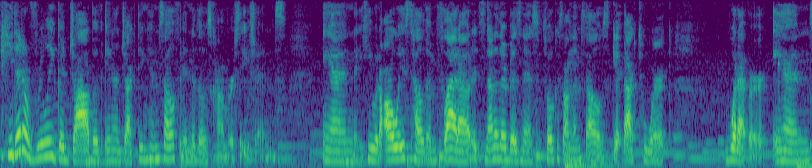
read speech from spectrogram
he did a really good job of interjecting himself into those conversations. And he would always tell them flat out, it's none of their business, focus on themselves, get back to work, whatever. And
